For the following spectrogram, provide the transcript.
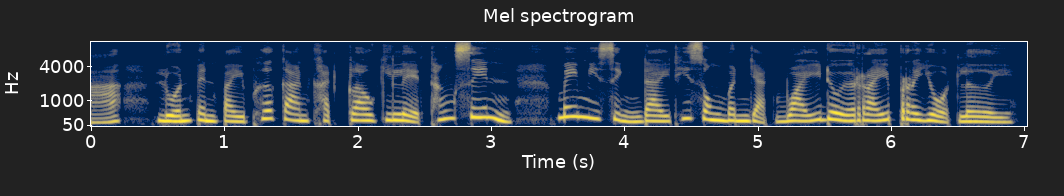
ล้วนเป็นไปเพื่อการขัดเกลากิเลสทั้งสิ้น ไม่มีสิ่งใดที่ทรงบัญญัติไว้โดยไร้ประโยชน์เลย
